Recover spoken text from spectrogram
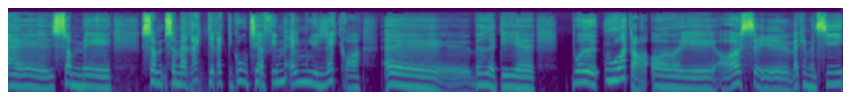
øh, som, øh, som, som er rigtig, rigtig god til at finde alle mulige lækre, øh, hvad hedder det, øh, både urter og, øh, og også, øh, hvad kan man sige...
